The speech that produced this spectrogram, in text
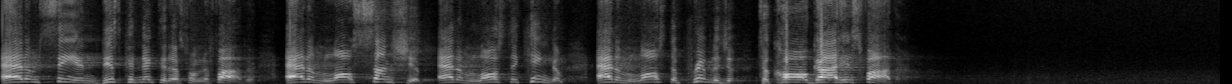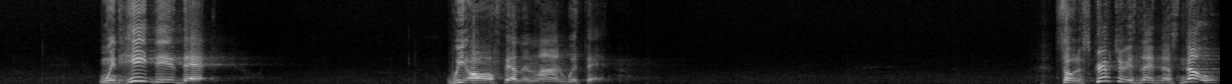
Adam's sin disconnected us from the Father. Adam lost sonship. Adam lost the kingdom. Adam lost the privilege to call God his Father. When he did that, we all fell in line with that. So the scripture is letting us know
